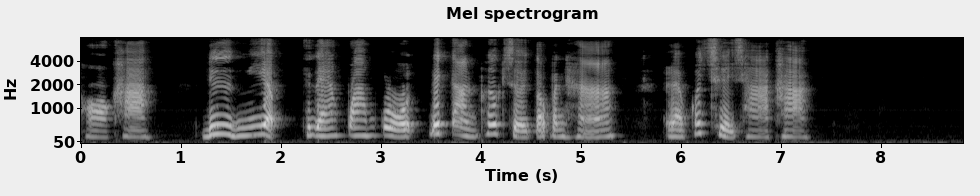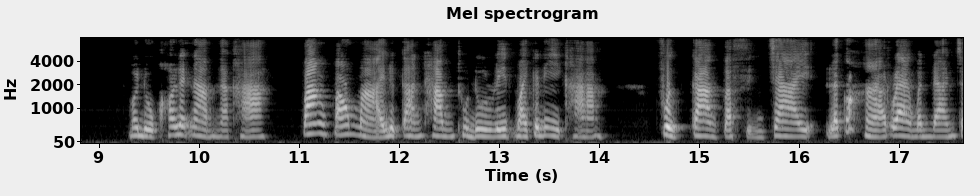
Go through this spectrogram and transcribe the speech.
พอค่ะ ดื้อเงียบ แสดงความโกรธด้วยการเพิกเฉยต่อปัญหา แล้วก็เฉยชาค่ะ มาดูข้อแนะนำนะคะ ตั้งเป้าหมายหรือการทำ to do list ไว้ก็ดีค่ะ ฝึกการตัดสินใจ แล้วก็หาแรงบันดาลใจ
